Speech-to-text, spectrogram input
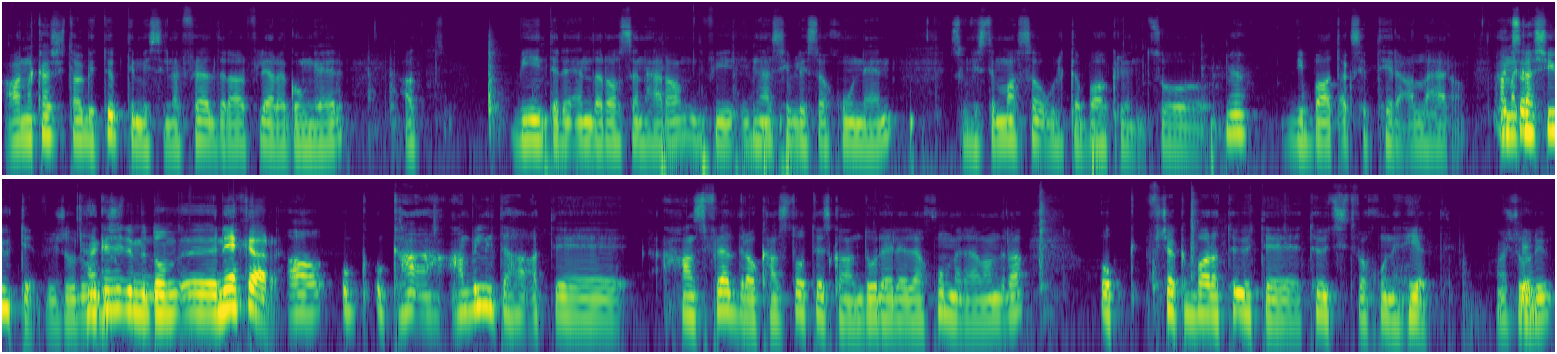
Han har kanske tagit upp det med sina föräldrar flera gånger. Att vi är inte den enda rasen här. I den här civilisationen så finns det massa olika bakgrund. Så Ja. Det är bara att acceptera alla här. Han har Exakt. kanske gjort det, förstår du? Han kanske inte, men de uh, nekar. Ja, och, och han, han vill inte ha att eh, hans föräldrar och hans dotter ska ha en dålig relation med varandra. Och försöker bara ta ut, det, ta ut situationen helt. Förstår Okej. du?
